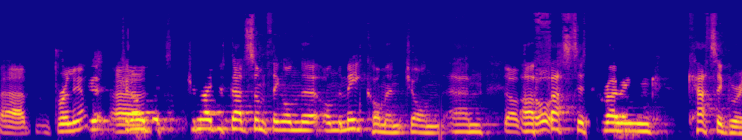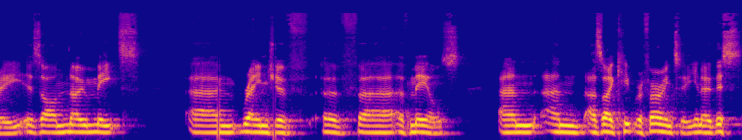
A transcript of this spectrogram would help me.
Uh, brilliant. Can, uh, I just, can, I just, add something on the on the meat comment, John? Um, our course. fastest growing category is our no meats um, range of of, uh, of meals, and and as I keep referring to, you know, this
